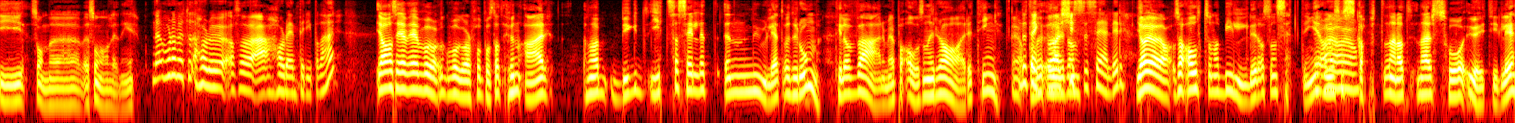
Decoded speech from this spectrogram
i sånne, sånne anledninger. Nei, hvordan vet du, har, du, altså, har du empiri på det her? Ja, altså jeg, jeg våger i hvert fall påstå at hun er hun har bygd, gitt seg selv et, en mulighet og et rom til å være med på alle sånne rare ting. Ja. Du tenker på å er sånn- kysse seler? Ja, ja, ja. Altså alt sånne bilder og sånne settinger. Ja, ja, hun har ja, så ja. skapt den der at hun er så uhøytidelig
